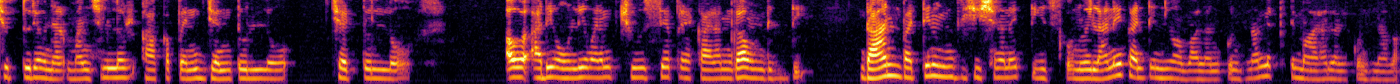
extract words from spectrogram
చుట్టూరే ఉన్నారు. మనుషుల్లో కాకపోయినా జంతువుల్లో చెట్టుల్లో అది ఓన్లీ మనం చూసే ప్రకారంగా ఉండిద్ది. దాన్ని బట్టి నువ్వు డిసిషన్ అనేది తీసుకో. నువ్వు ఇలానే కంటిన్యూ అవ్వాలనుకుంటున్నావు? లేకపోతే మారాలనుకుంటున్నావా?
